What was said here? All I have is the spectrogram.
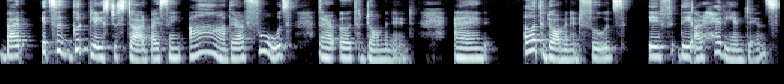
But it's a good place to start by saying ah there are foods that are earth dominant. And earth dominant foods if they are heavy and dense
